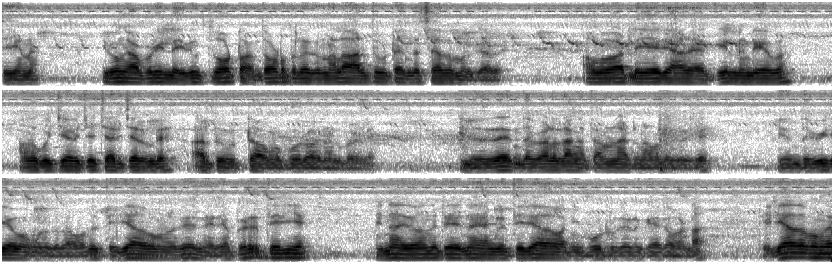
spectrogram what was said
செய்யணும். இவங்க அப்படி இல்லை. இது தோட்டம். தோட்டத்தில் இருக்கிறனால அறுத்து விட்டால் எந்த சேதம் இருக்காது. அவங்க வாட்டில் ஏறி அ- கீழே நின்று அந்த குச்சியை வச்சு சரி சரிண்டு அறுத்து விட்டு அவங்க போயிடுவாங்க நண்பர்களே. இந்த இந்த வேலை தாங்க தமிழ்நாட்டில் நடந்துருக்கு இந்த வீடியோ உங்களுக்கு நான் வந்து தெரியாதவங்களுக்கு நிறையா பேருக்கு தெரியும். என்ன இது வந்துட்டு என்ன எங்களுக்கு தெரியாதவா நீங்கள் போட்டிருக்கேன்னு கேட்க வேண்டாம். தெரியாதவங்க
